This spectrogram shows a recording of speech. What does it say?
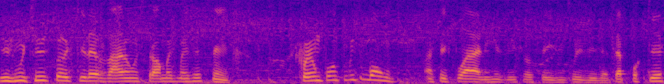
e os motivos pelos que levaram os traumas mais recentes. Foi um ponto muito bom a ser explorado em Resident Evil 6, inclusive. Até porque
